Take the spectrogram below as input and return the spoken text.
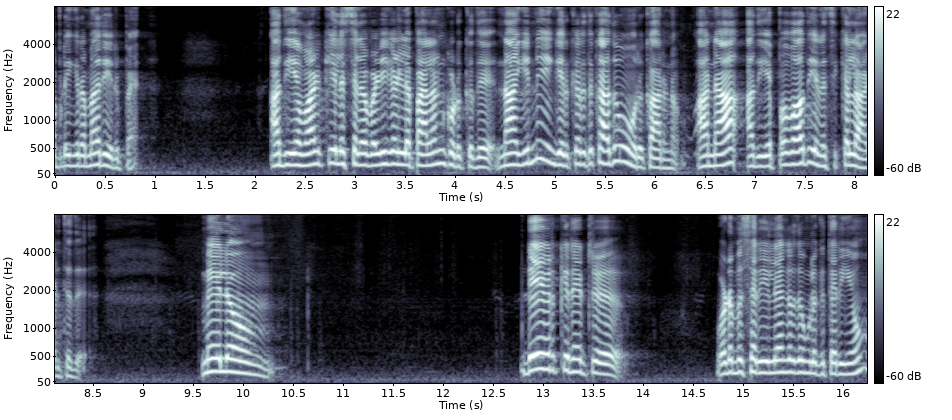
அப்படிங்கிற மாதிரி இருப்பேன். அது என் வாழ்க்கையில் சில வழிகளில் பலன் கொடுக்குது. நான் இன்னும் இங்கே இருக்கிறதுக்கு அதுவும் ஒரு காரணம். ஆனால் அது எப்போவாவது என்னை சிக்கல் ஆழ்த்துது. மேலும் டேவிற்கு நேற்று உடம்பு சரியில்லைங்கிறது உங்களுக்கு தெரியும்.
